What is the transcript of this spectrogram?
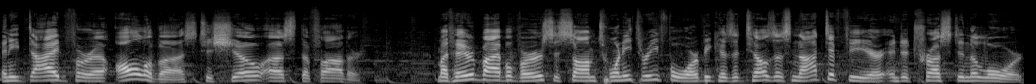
and He died for uh, all of us to show us the Father. My favorite Bible verse is Psalm 23 4 because it tells us not to fear and to trust in the Lord.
